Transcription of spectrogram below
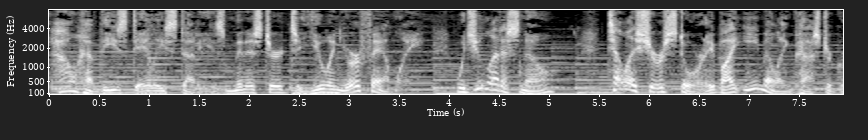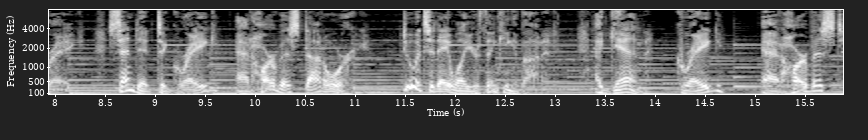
How have these daily studies ministered to you and your family? Would you let us know? Tell us your story by emailing Pastor Greg. Send it to greg at harvest.org. Do it today while you're thinking about it. Again, greg at harvest.org.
